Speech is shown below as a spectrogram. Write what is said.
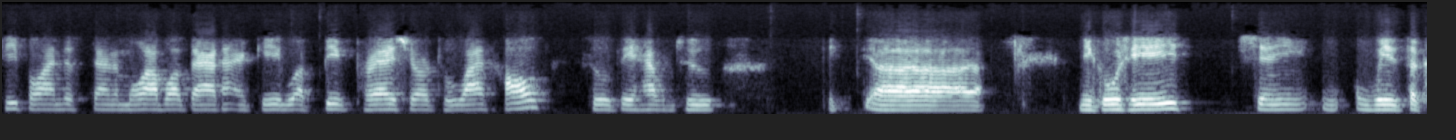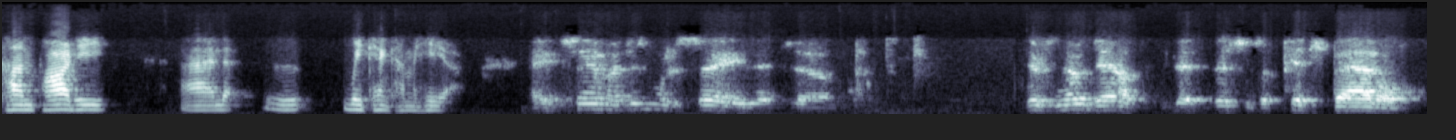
people understand more about that and give a big pressure to White House, so they have to uh, negotiation with the current party, and we can come here. Hey Sam, I just want to say that uh, there's no doubt that this is a pitched battle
